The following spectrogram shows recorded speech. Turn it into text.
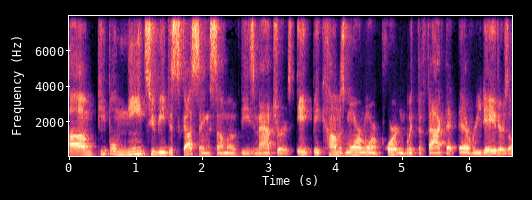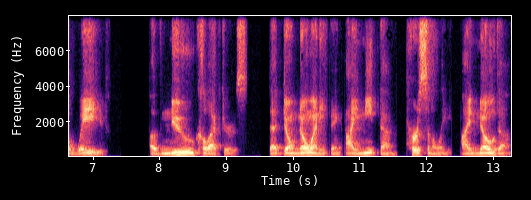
um, people need to be discussing some of these matters. It becomes more and more important with the fact that every day there's a wave of new collectors that don't know anything. I meet them personally, I know them,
